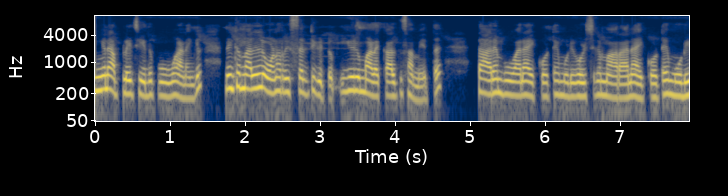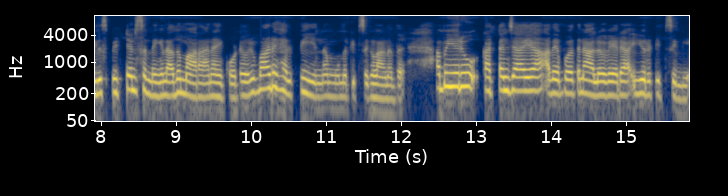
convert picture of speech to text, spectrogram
ഇങ്ങനെ അപ്ലൈ ചെയ്ത് പോവുകയാണെങ്കിൽ നിങ്ങൾക്ക് നല്ലോണം റിസൾട്ട് കിട്ടും. ഈ ഒരു മഴക്കാലത്ത് സമയത്ത് താരം പോവാനായിക്കോട്ടെ മുടി കൊഴിച്ചിൽ മാറാനായിക്കോട്ടെ മുടിയിൽ സ്പിറ്റൻസ് ഉണ്ടെങ്കിൽ അത് മാറാനായിക്കോട്ടെ ഒരുപാട് ഹെൽപ്പ് ചെയ്യുന്ന മൂന്ന് ടിപ്സുകളാണിത് അപ്പോൾ ഈ ഒരു കട്ടൻ ചായ അതേപോലെ തന്നെ അലോവേര ഈ ഒരു ടിപ്സ് ഇല്ലേ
